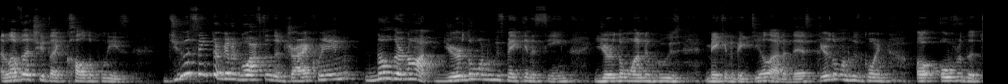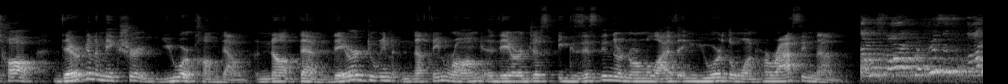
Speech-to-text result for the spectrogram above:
I love that she's like, call the police. Do you think they're gonna go after the drag queen? No, they're not. You're the one who's making a scene. You're the one who's making a big deal out of this. You're the one who's going uh, over the top. They're gonna make sure you are calmed down, not them. They are doing nothing wrong. They are just existing their normal lives, and you are the one harassing them. I'm sorry, but this is I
